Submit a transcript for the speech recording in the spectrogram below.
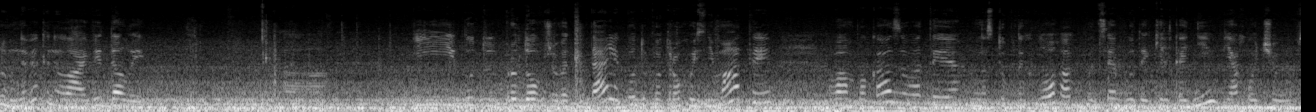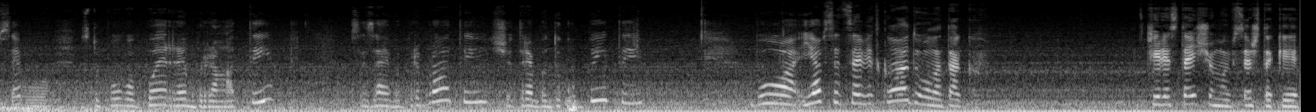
ну не викинула, а віддали. І буду продовжувати далі, буду потроху знімати, вам показувати в наступних влогах, бо це буде кілька днів. Я хочу все поступово перебрати, все зайве прибрати, що треба докупити. Бо я все це відкладувала так. Через те, що ми все ж таки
